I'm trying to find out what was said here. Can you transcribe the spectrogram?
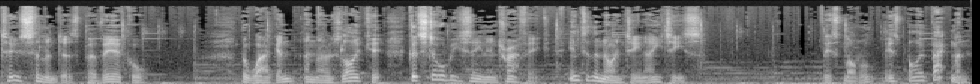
two cylinders per vehicle. The wagon and those like it could still be seen in traffic into the 1980s. This model is by Bachmann.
